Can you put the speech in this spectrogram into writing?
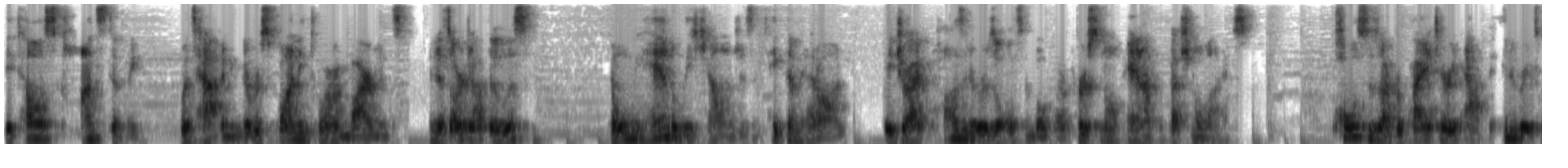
They tell us constantly what's happening. They're responding to our environments, and it's our job to listen. And when we handle these challenges and take them head on, they drive positive results in both our personal and our professional lives. Pulse is our proprietary app that integrates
